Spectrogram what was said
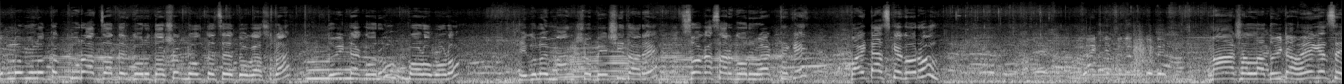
এগুলো মূলত কুরাত জাতের গরু। দর্শক, বলতেছে দোগাছরা দুইটা গরু, বড় বড়। এগুলোই মাংস বেশি ধরে সোগাছার গরুর হাট থেকে। কয়টা আজকে গরু? মাশাল্লাহ দুইটা হয়ে গেছে।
